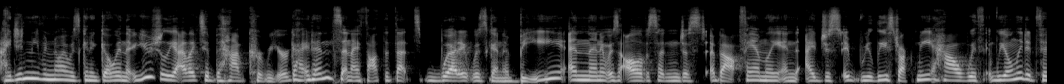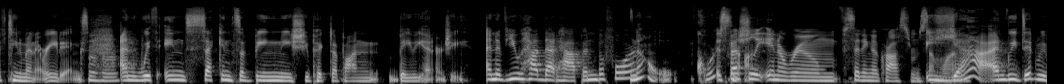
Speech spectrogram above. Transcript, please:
I didn't even know I was going to go in there. Usually, I like to have career guidance, and I thought that that's what it was going to be. And then it was all of a sudden just about family, and I just it really struck me how with we only did fifteen minute readings, mm-hmm. and within seconds of being me, she picked up on baby energy. And have you had that happen before? No, of course, not. Especially in a room sitting across from someone. Yeah, and we did. We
